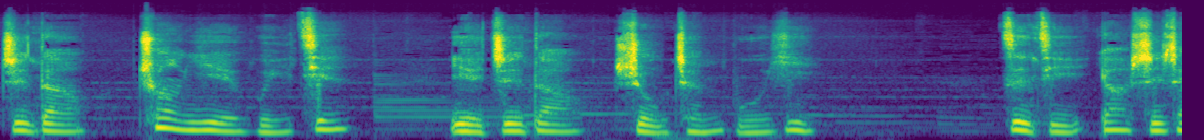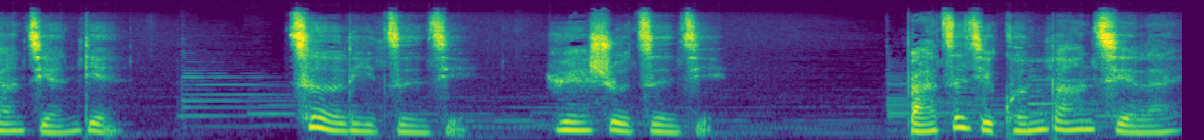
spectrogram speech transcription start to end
知道创业维艰，也知道守成不易，自己要时常检点。策立自己，约束自己，把自己捆绑起来，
